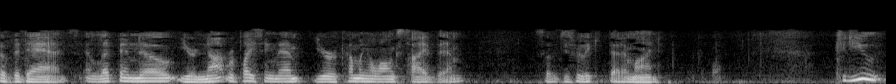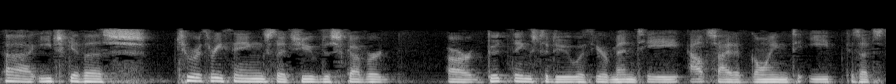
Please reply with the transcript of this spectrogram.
of the dads and let them know you're not replacing them. You're coming alongside them. So just really keep that in mind. Could you uh, each give us two or three things that you've discovered are good things to do with your mentee outside of going to eat, because that's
